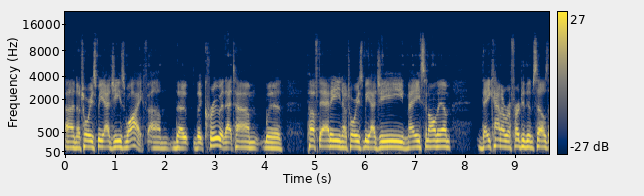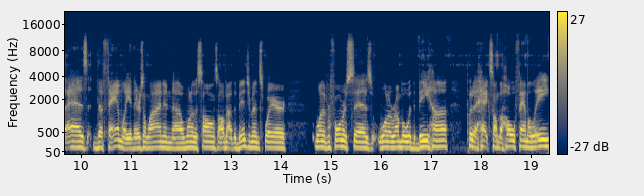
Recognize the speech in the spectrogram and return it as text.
uh, Notorious B.I.G.'s wife, um, the the crew at that time with Puff Daddy, Notorious B.I.G., Mase, and all them, they kind of refer to themselves as the family. And there's a line in uh, one of the songs all about the Benjamins where one of the performers says, "Want to rumble with the bee, huh? Put a hex on the whole family."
